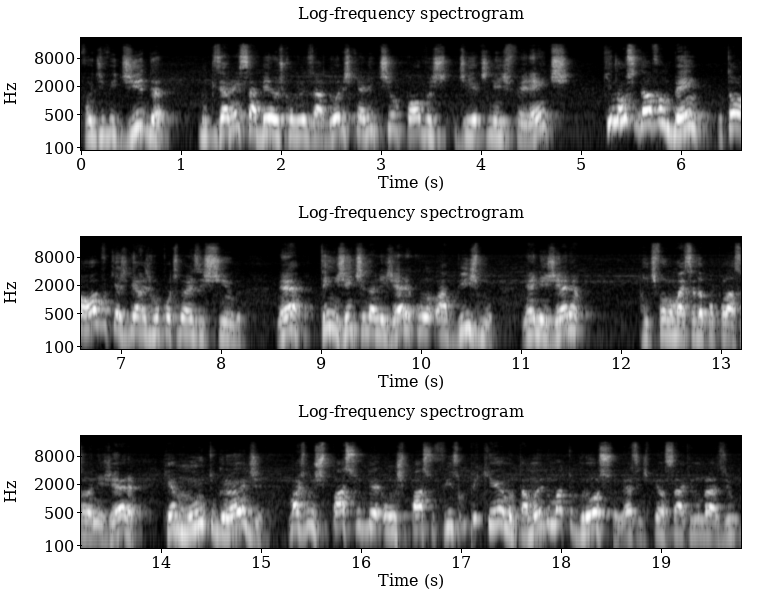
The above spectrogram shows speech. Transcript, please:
foi dividida, não quiseram nem saber os colonizadores que ali tinham povos de etnias diferentes que não se davam bem. Então é óbvio que as guerras vão continuar existindo. Né? Tem gente na Nigéria com um abismo. Né? A Nigéria a gente falou mais cedo da população da Nigéria, que é muito grande, mas num espaço, de, um espaço físico pequeno, tamanho do Mato Grosso, né? Se a gente pensar aqui no Brasil.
